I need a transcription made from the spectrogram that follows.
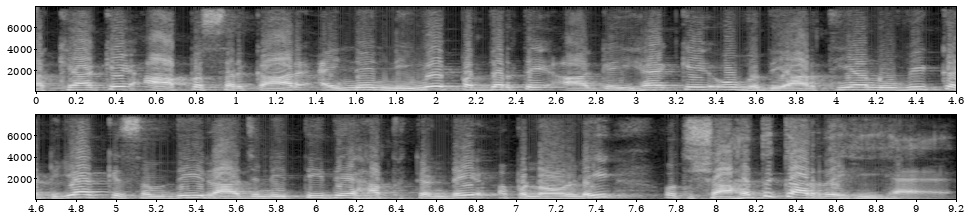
ਆਖਿਆ ਕਿ ਆਪ ਸਰਕਾਰ ਇੰਨੇ ਨੀਵੇਂ ਪੱਧਰ ਤੇ ਆ ਗਈ ਹੈ ਕਿ ਉਹ ਵਿਦਿਆਰਥੀਆਂ ਨੂੰ ਵੀ ਘਟੀਆ ਕਿਸਮ ਦੀ ਰਾਜਨੀਤੀ ਦੇ ਹੱਥ ਹੱਥਕੰਡੇ ਅਪਣਾਉਣ ਲਈ ਉਤਸ਼ਾਹਿਤ ਕਰ ਰਹੀ ਹੈ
